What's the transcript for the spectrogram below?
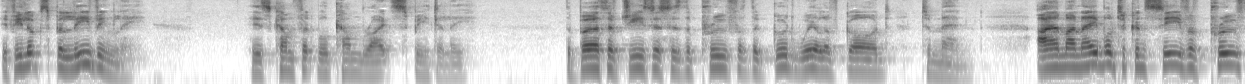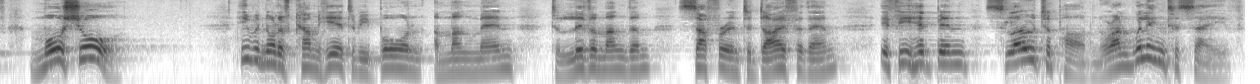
If he looks believingly, his comfort will come right speedily. The birth of Jesus is the proof of the good will of God to men. I am unable to conceive of proof more sure. He would not have come here to be born among men, to live among them, suffer and to die for them, if he had been slow to pardon or unwilling to save.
